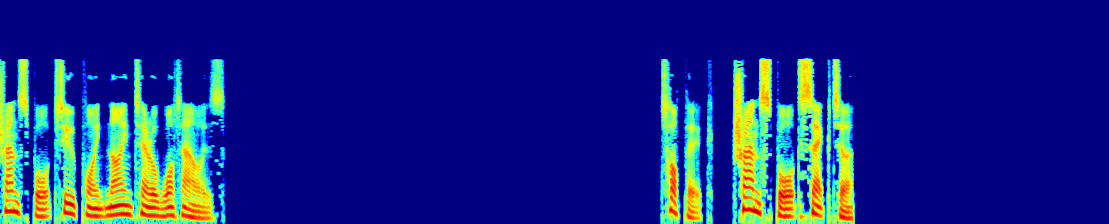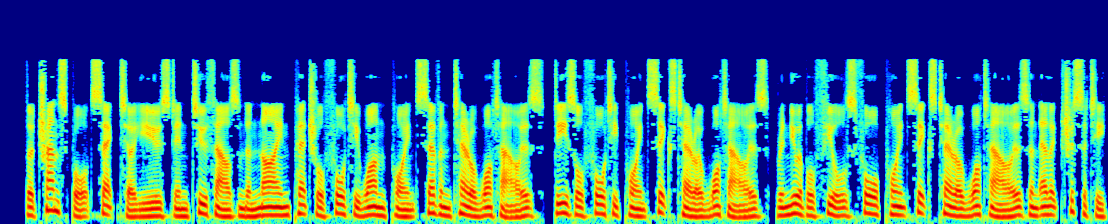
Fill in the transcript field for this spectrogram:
Transport 2.9 terawatt-hours. Topic: Transport sector The transport sector used in 2009 petrol 41.7 terawatt-hours, diesel 40.6 terawatt-hours, renewable fuels 4.6 terawatt-hours and electricity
